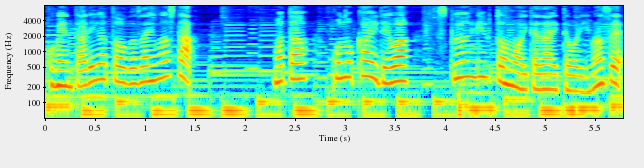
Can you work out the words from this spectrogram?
コメントありがとうございました。またこの回ではスプーンギフトもいただいております。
